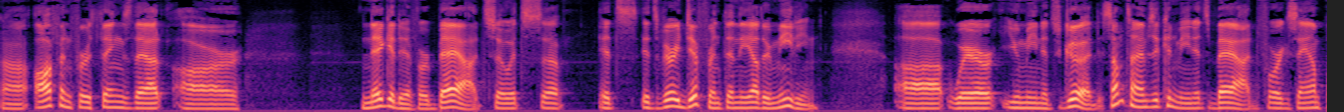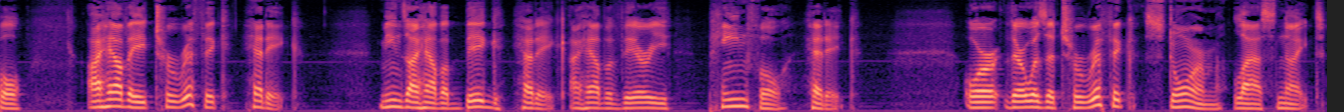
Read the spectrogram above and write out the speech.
uh, often for things that are negative or bad. So it's uh, it's it's very different than the other meaning, uh, where you mean it's good. Sometimes it can mean it's bad. For example, I have a terrific headache. Means I have a big headache. I have a very painful headache. Or there was a terrific storm last night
